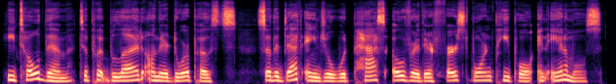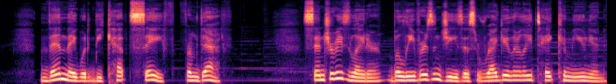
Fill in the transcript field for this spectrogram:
He told them to put blood on their doorposts so the death angel would pass over their firstborn people and animals. Then they would be kept safe from death. Centuries later, believers in Jesus regularly take communion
